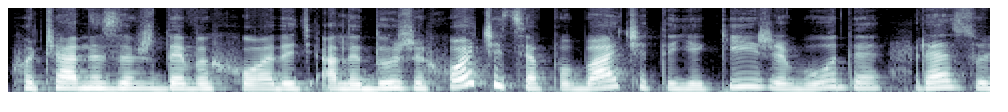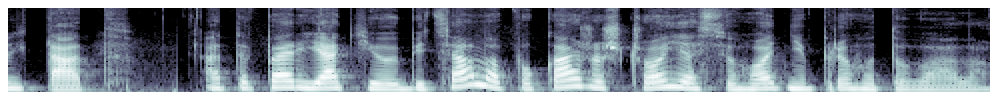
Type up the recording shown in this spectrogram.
хоча не завжди виходить, але дуже хочеться побачити, який же буде результат. А тепер, як і обіцяла, покажу, що я сьогодні приготувала.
